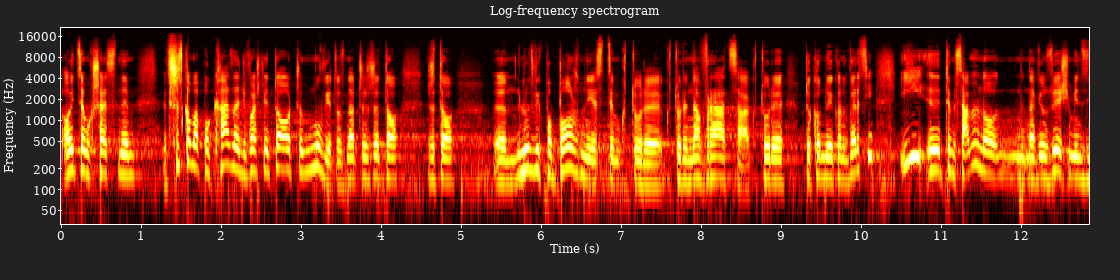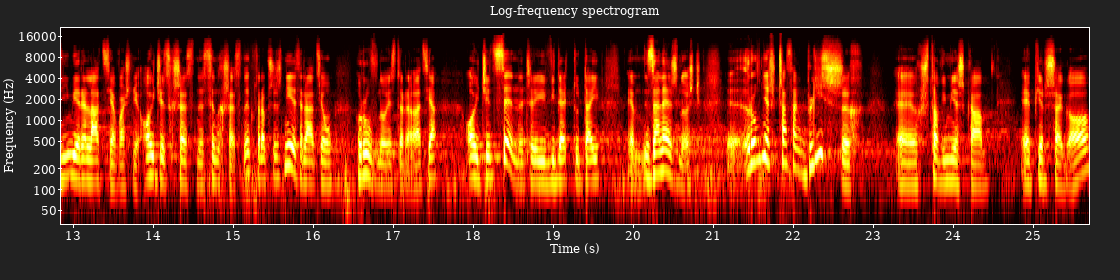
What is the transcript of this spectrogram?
ojcem chrzestnym. Wszystko ma pokazać właśnie to, o czym mówię, to znaczy, że to, że to Ludwik Pobożny jest tym, który, który nawraca, który dokonuje konwersji i y, tym samym no, nawiązuje się między nimi relacja właśnie ojciec chrzestny, syn chrzestny, która przecież nie jest relacją równą, jest to relacja ojciec-syn, czyli widać tutaj zależność. E, również w czasach bliższych e, chrztowi Mieszka I e,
